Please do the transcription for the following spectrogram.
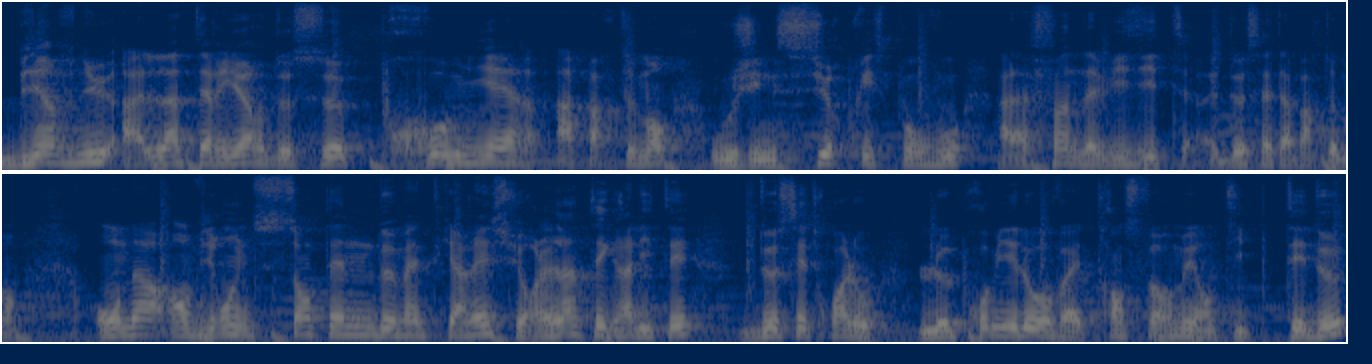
Bienvenue à l'intérieur de ce premier appartement où j'ai une surprise pour vous à la fin de la visite de cet appartement on a environ une centaine de mètres carrés sur l'intégralité de ces trois lots. Le premier lot va être transformé en type T2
